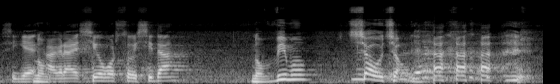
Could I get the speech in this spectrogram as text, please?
Así que agradecido por su visita. Nos vimos. Chau, chau.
